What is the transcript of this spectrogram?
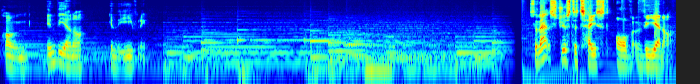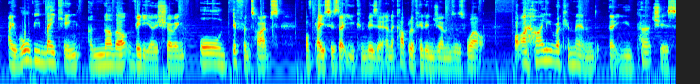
home in Vienna in the evening. So that's just a taste of Vienna. I will be making another video showing all different types of places that you can visit and a couple of hidden gems as well. But I highly recommend that you purchase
